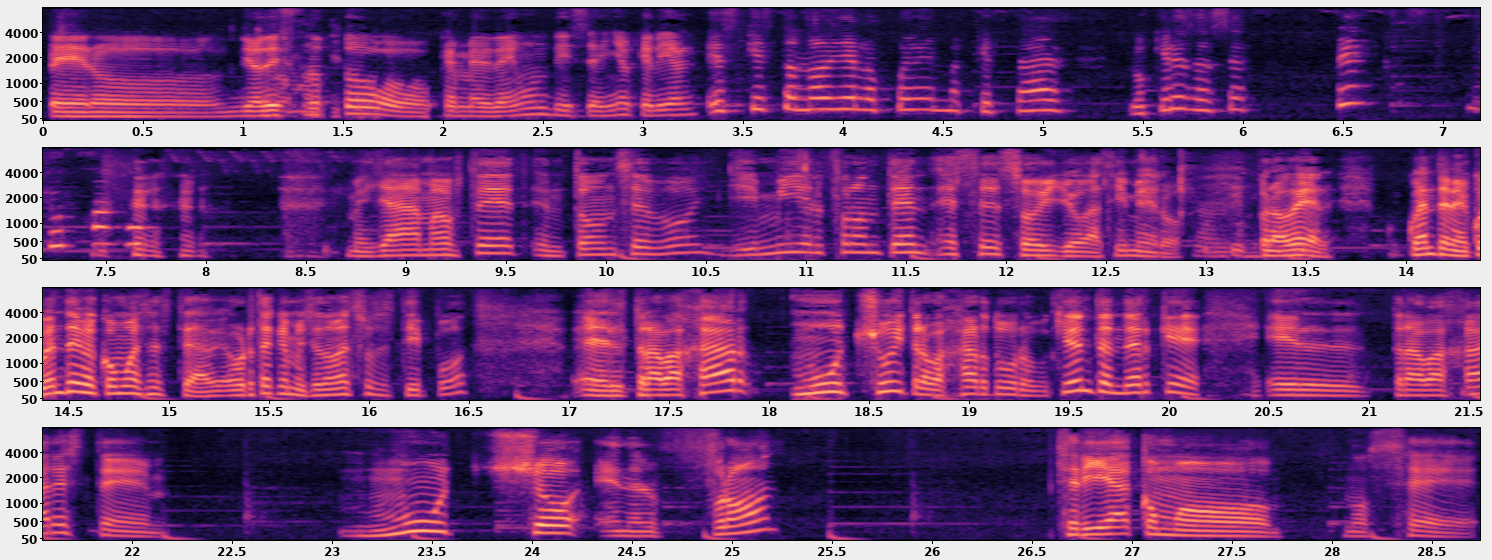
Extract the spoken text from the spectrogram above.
Pero yo disfruto que me den un diseño que digan, es que esto no ya lo pueden maquetar, ¿lo quieres hacer? yo me llama usted, entonces voy. Jimmy el frontend, ese soy yo, así mero. Pero a ver, cuénteme, cuénteme cómo es este. Ahorita que mencionaba estos tipos, el trabajar mucho y trabajar duro. Quiero entender que el trabajar este mucho en el front sería como, no sé,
